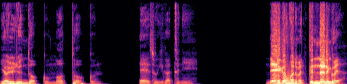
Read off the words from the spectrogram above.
연륜도 없고 멋도 없군. 애송이 같으니. 내가 화나면 끝나는 거야.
